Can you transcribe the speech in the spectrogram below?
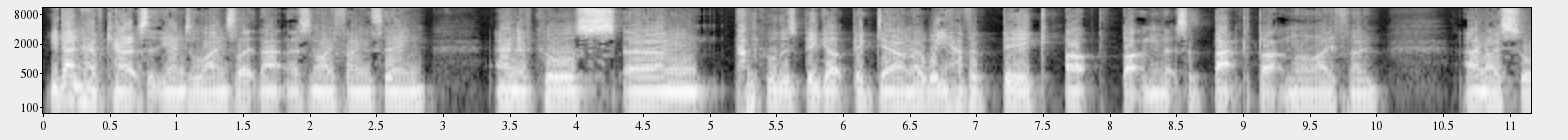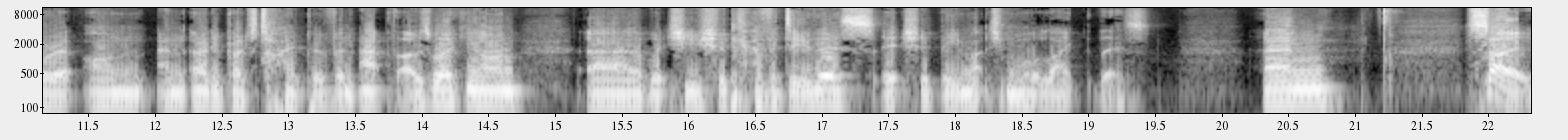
You don't have carets at the end of lines like that. That's an iPhone thing. And of course, um, I call this big up, big downer, where you have a big up button that's a back button on iPhone and I saw it on an early prototype of an app that I was working on, uh, which you should never do this. It should be much more like this. Um, so,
